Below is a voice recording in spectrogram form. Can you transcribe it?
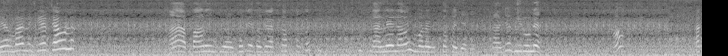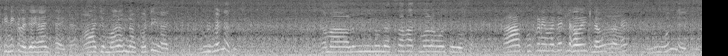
મેં માને ઘેર જાઉં ને. હા પાણી ઘટે તો જરાક સાફ તો કરતી ત્યાં લે લાવી મને તપે જાય. હા જો ધીરું ને હા? આખી નીકળી જાય હાંજ થાય ત્યાં. આ જે માણસ ના ઘટે આજ. લૂ હે નથી એમાં લીલી લૂ ને સાત માણસ હોય તો એવું હા કુકડીમાં જેટલા હોય એટલા ઉતરે લૂ હોય ને એટલું.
